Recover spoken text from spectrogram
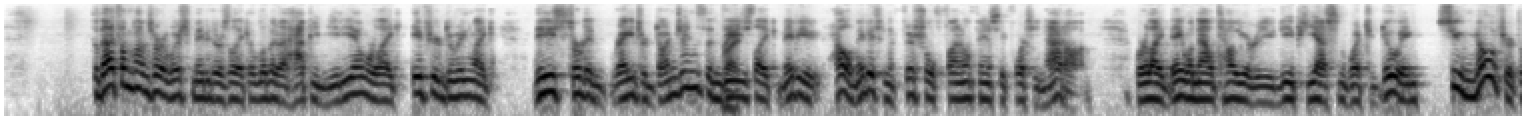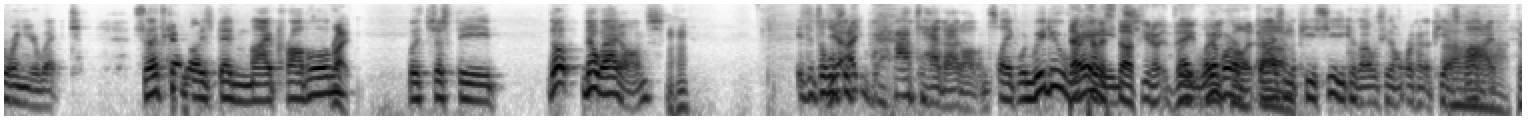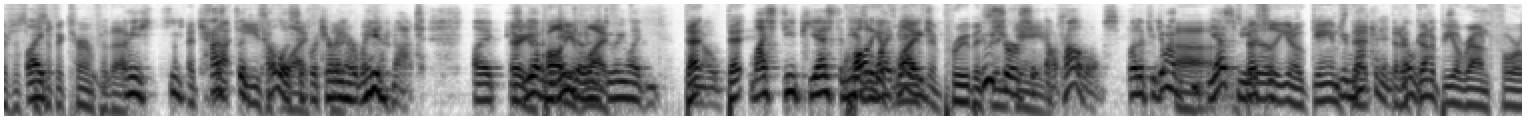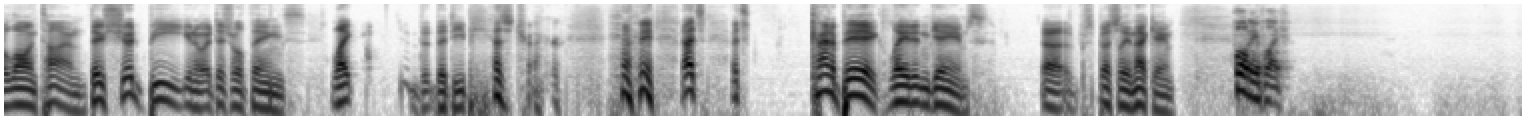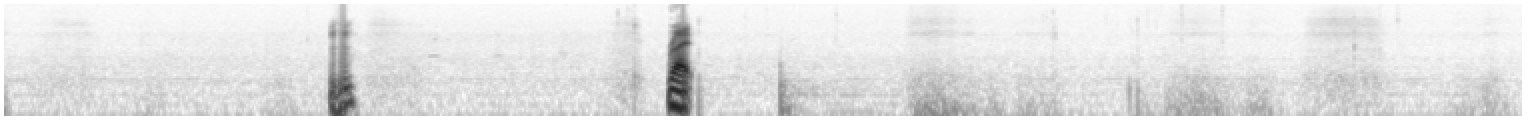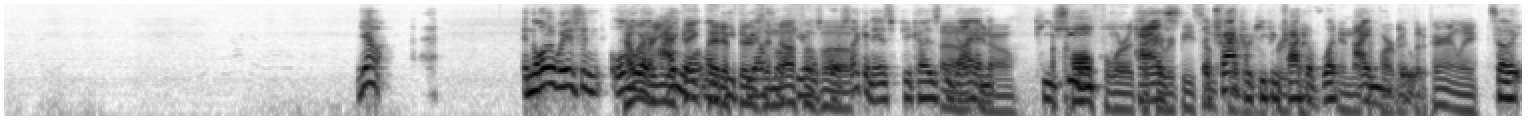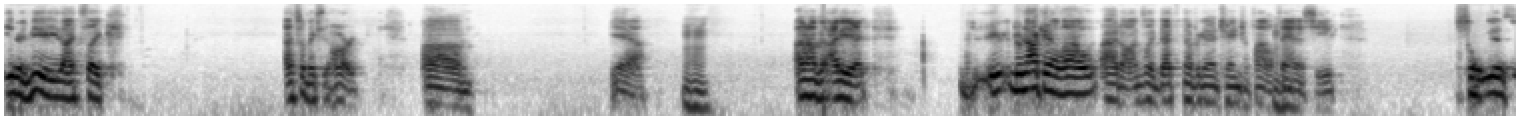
So that's sometimes where I wish maybe there's like a little bit of a happy medium where like if you're doing like these certain raids or dungeons, then Right. these like maybe hell, maybe it's an official Final Fantasy 14 add-on where like they will now tell you your DPS and what you're doing, so you know if you're throwing your weight. So that's kind of always been my problem Right. with just the no no add-ons. Mhm. Is it's almost Yeah, like I- you have to have add-ons. Like when we do That raids, kind of stuff, you know, they like what one of our it? guys Um, on the PC because obviously they don't work on the PS5. ah, there's a like, specific term for that. I mean, he It's has to tell us life, if we're carrying but- our weight or not. Like, There you go, have a quality of life. doing like that you know that less DPS than quality me as a of life mage, improvements you sure shit got problems. But if you don't have uh, DPS meter, especially you know games that, that are going to be around for a long time there should be you know additional things like the, the dps tracker i mean that's that's kind of big late in games uh, especially in that game quality of life. Mm-hmm. right Yeah. And the only reason, only However, way I know my that if there's enough of a, second is because the uh, guy on the know a PC call for it there has would be the some tracker sort of keeping track of what in that I'm department doing. but apparently So even me, that's like, that's what makes it hard. Um, yeah. mm-hmm. I don't have, I mean, it- they're not going to allow add-ons. Like that's never going to change in Final Mhm. Fantasy. So it is.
